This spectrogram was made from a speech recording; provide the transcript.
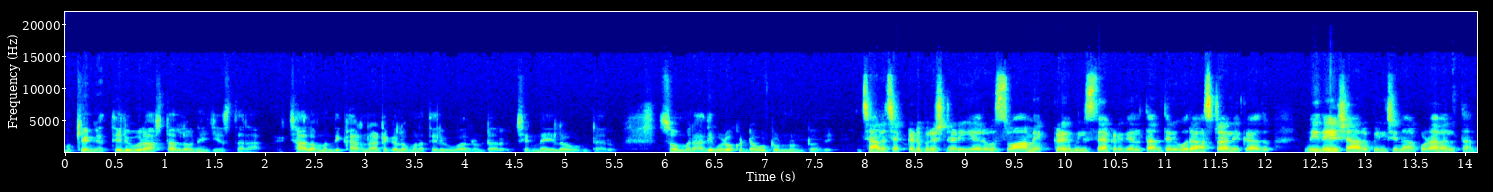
ముఖ్యంగా తెలుగు రాష్ట్రాల్లోనే చేస్తారా? చాలా మంది కర్ణాటకలో మన తెలుగు వాళ్ళు ఉంటారు చెన్నైలో ఉంటారు. సో మరి అది కూడా ఒక డౌట్ ఉండి ఉంటుంది. చాలా చక్కటి ప్రశ్న అడిగారు. స్వామి ఎక్కడికి పిలిస్తే అక్కడికి వెళ్తాను. తెలుగు రాష్ట్రాలే కాదు విదేశాలు పిలిచినా కూడా వెళ్తాను.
